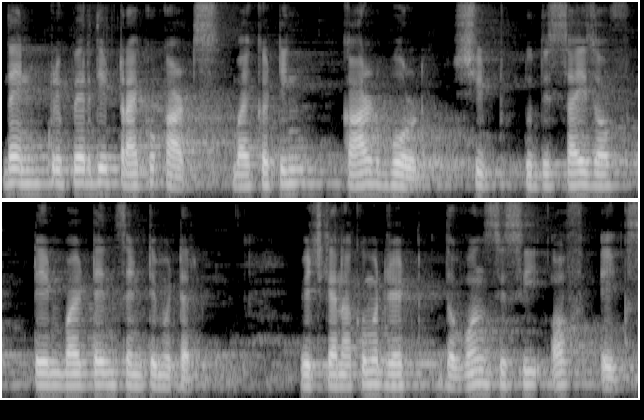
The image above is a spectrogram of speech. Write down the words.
Then prepare the tricho cards by cutting cardboard sheet to the size of 10 by 10 centimeter which can accommodate the 1 cc of eggs.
